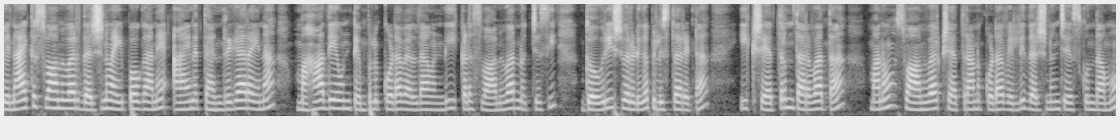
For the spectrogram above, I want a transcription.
వినాయక స్వామి వారి దర్శనం అయిపోగానే ఆయన తండ్రి గారైన మహాదేవుని టెంపుల్కి కూడా వెళ్దామండి. ఇక్కడ స్వామివారిని వచ్చేసి గౌరీశ్వరుడిగా పిలుస్తారట. ఈ క్షేత్రం తర్వాత మనం స్వామివారి క్షేత్రానికి కూడా వెళ్ళి దర్శనం చేసుకుందాము.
